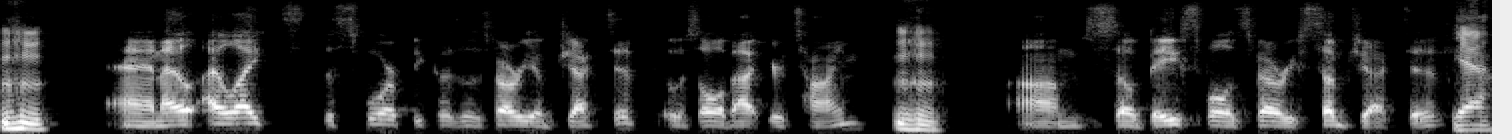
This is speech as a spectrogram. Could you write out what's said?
Mhm. And I, I liked the sport because it was very objective. It was all about your time. Mhm. Um, so baseball is very subjective. Yeah.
